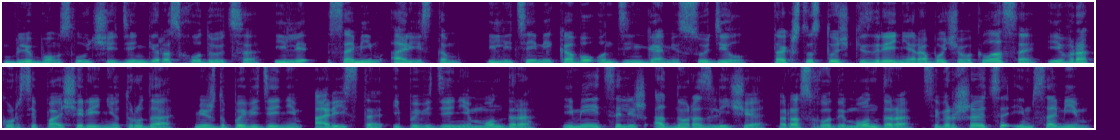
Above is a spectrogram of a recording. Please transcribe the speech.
В любом случае деньги расходуются или самим аристом, или теми, кого он деньгами судил. Так что с точки зрения рабочего класса и в ракурсе поощрения труда между поведением ариста и поведением Мондора имеется лишь одно различие. Расходы Мондора совершаются им самим,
